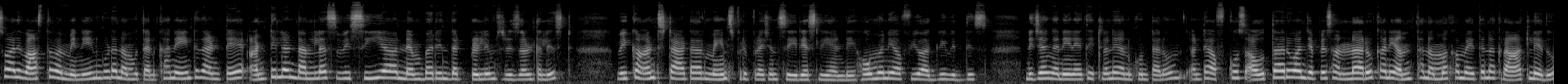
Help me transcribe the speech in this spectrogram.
సో అది వాస్తవమే నేను కూడా నమ్ముతాను. కానీ ఏంటిదంటే until and unless we see a number in that prelims result list we can't start our mains preparation seriously అండి. How many of you agree with this నిజంగా నేనైతే ఇట్లనే అనుకుంటాను. అంటే అఫ్ కోర్స్ అవుతారు అని చెప్పేసి అన్నారు కానీ అంత నమ్మకం అయితే నాకు రావట్లేదు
